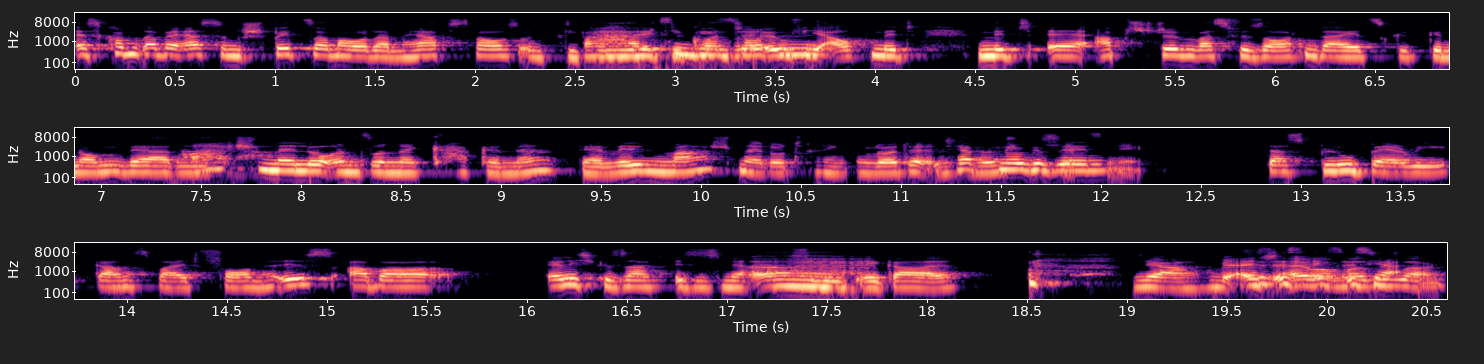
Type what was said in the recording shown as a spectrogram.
Es kommt aber erst im Spätsommer oder im Herbst raus und die Community konnte Sorten? irgendwie auch mit, mit äh, abstimmen, was für Sorten da jetzt genommen werden. Marshmallow und so eine Kacke, ne? Wer will ein Marshmallow trinken? Leute, ich habe nur gesehen, dass Blueberry ganz weit vorne ist, aber ehrlich gesagt ist es mir ah. absolut egal. Ja, es, ist, es, ist ja,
